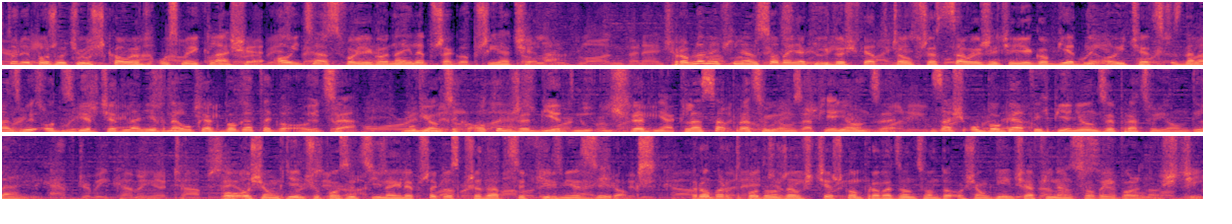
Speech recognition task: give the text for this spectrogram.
który porzucił szkołę w ósmej klasie, ojca swojego najlepszego przyjaciela. Problemy finansowe, jakich doświadczał przez całe życie jego biedny ojciec, znalazły odzwierciedlenie w naukach bogatego ojca, mówiących o tym, że biedni i średnia klasa pracują za pieniądze, zaś u bogatych pieniądze pracują dla nich. Po osiągnięciu pozycji najlepszego sprzedawcy w firmie Xerox, Robert podążał ścieżką prowadzącą do osiągnięcia finansowej wolności.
